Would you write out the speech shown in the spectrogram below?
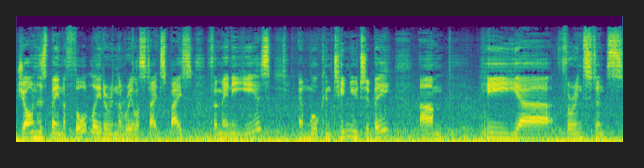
John has been a thought leader in the real estate space for many years and will continue to be. Um, he, uh, for instance,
